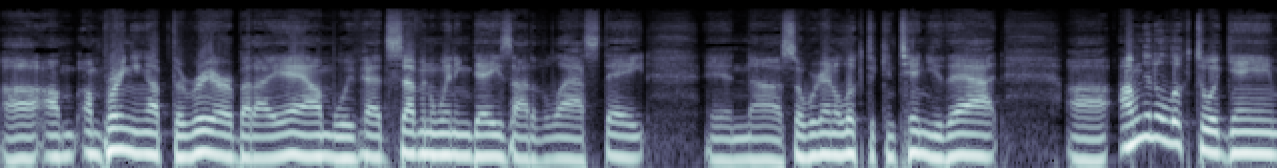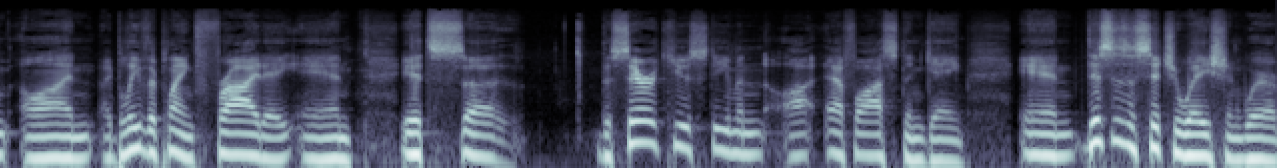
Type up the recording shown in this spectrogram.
Uh, I'm, I'm bringing up the rear, but I am. We've had seven winning days out of the last eight, and uh, so we're going to look to continue that. I'm going to look to a game on, I believe they're playing Friday, and it's the Syracuse Stephen uh, F. Austin game. And this is a situation where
